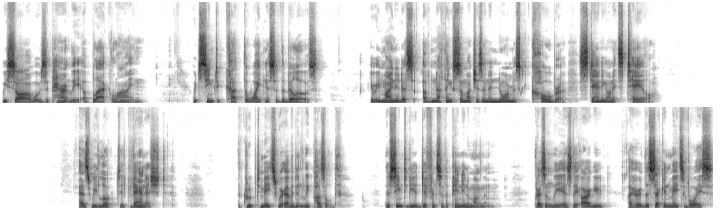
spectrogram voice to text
We saw what was apparently a black line, which seemed to cut the whiteness of the billows it reminded us of nothing so much as an enormous cobra standing on its tail. As we looked, it vanished. The grouped mates were evidently puzzled. There seemed to be a difference of opinion among them. Presently, as they argued, I heard the second mate's voice.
